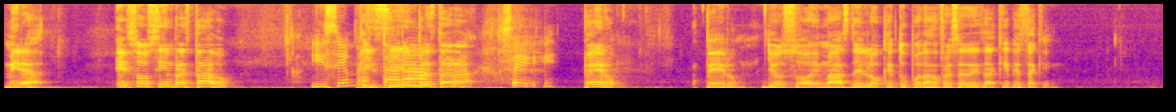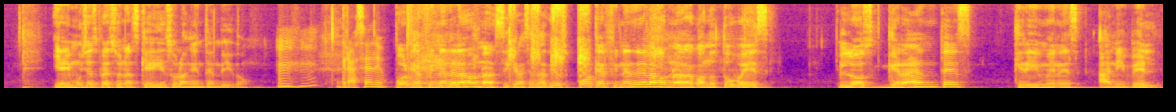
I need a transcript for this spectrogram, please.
Mira, eso siempre ha estado Y siempre y estará. siempre estará, Sí. pero, pero yo soy más de lo que tú puedas ofrecer desde aquí, desde aquí. Y hay muchas personas que eso lo han entendido. Gracias a Dios. Porque al final de la jornada, sí, gracias a Dios, porque al final de la jornada, cuando tú ves los grandes crímenes a nivel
